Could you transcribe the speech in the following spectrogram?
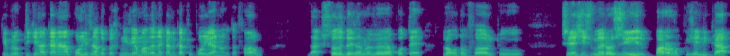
την προοπτική να κάνει ένα πολύ δυνατό παιχνίδι, άμα δεν έκανε κάποιο πολύ ανόητα φάουλ. Εντάξει, αυτό δεν το είδαμε βέβαια ποτέ λόγω των φάουλ του. Συνεχίζουμε. Ροζίρ, παρόλο που γενικά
